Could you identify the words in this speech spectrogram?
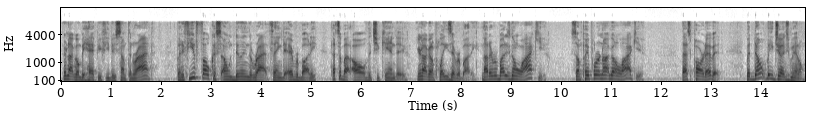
They're not going to be happy if you do something right. But if you focus on doing the right thing to everybody that's about all that you can do. You're not going to please everybody. Not everybody's going to like you. Some people are not going to like you. That's part of it. But don't be judgmental.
